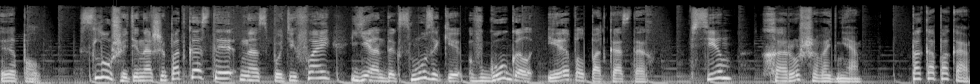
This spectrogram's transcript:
Apple. Слушайте наши подкасты на Spotify, Яндекс Музыки, в Google и Apple подкастах. Всем хорошего дня. Пока-пока.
